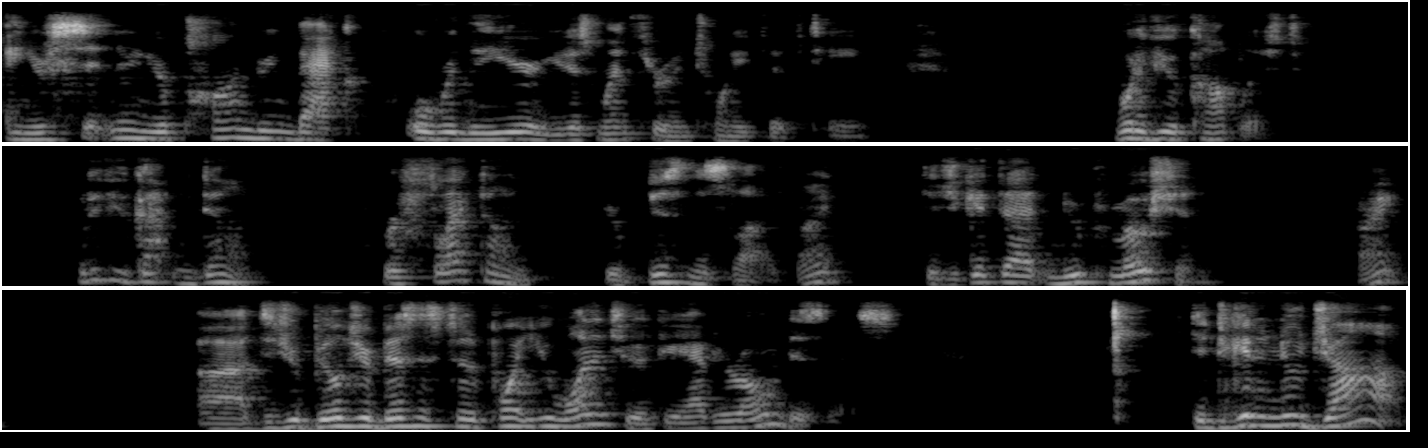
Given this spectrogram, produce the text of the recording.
and you're sitting there and you're pondering back over the year you just went through in 2015. What have you accomplished? What have you gotten done? Reflect on your business life, right? Did you get that new promotion, right? Uh, did you build your business to the point you wanted to if you have your own business? Did you get a new job,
